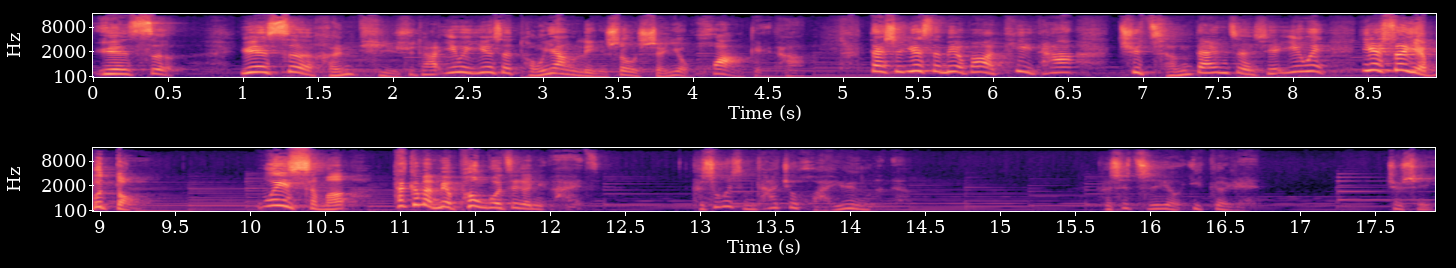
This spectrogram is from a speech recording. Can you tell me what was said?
约瑟，约瑟很体恤她，因为约瑟同样领受神有话给他，但是约瑟没有办法替她去承担这些，因为约瑟也不懂为什么他根本没有碰过这个女孩子，可是为什么她就怀孕了呢？可是只有一个人，就是伊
